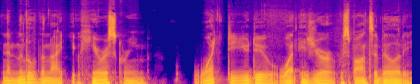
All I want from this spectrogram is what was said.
in the middle of the night. You hear a scream. What do you do? What is your responsibility?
